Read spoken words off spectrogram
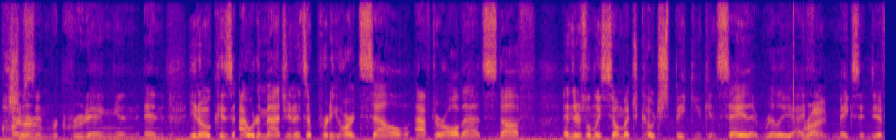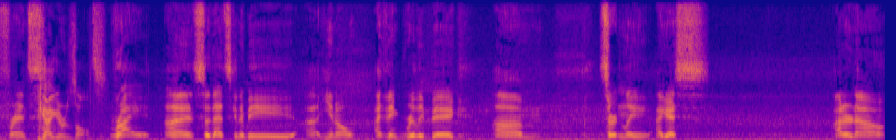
Harsin Sure. recruiting, and and you know, because I would imagine it's a pretty hard sell after all that stuff. And there's only so much coach speak you can say that really I Right. think makes a difference. You gotta get results. Right. Uh, so that's going to be, uh, you know, I think really big. Um, certainly, I guess. I don't know.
